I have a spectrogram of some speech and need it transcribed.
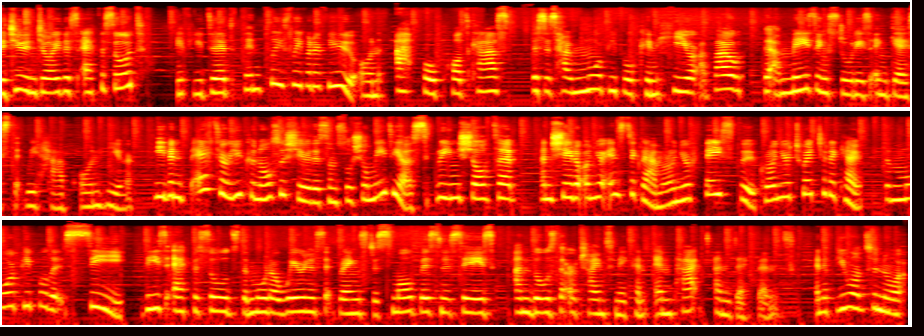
Did you enjoy this episode? If you did, then please leave a review on Apple Podcast. This is how more people can hear about the amazing stories and guests that we have on here. Even better, you can also share this on social media, screenshot it and share it on your Instagram or on your Facebook or on your Twitter account. The more people that see these episodes, the more awareness it brings to small businesses and those that are trying to make an impact and difference. And if you want to know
